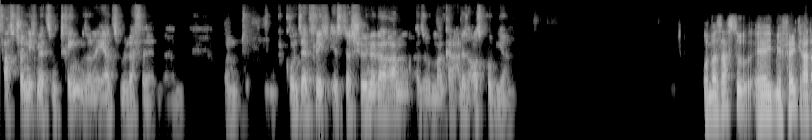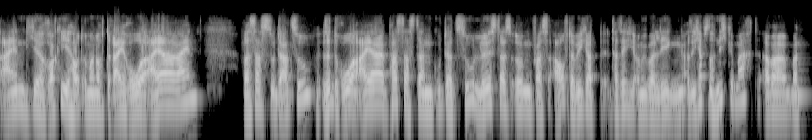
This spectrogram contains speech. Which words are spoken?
fast schon nicht mehr zum Trinken, sondern eher zum Löffeln. Ähm. und grundsätzlich ist das Schöne daran, also man kann alles ausprobieren. Und was sagst du? Äh, mir fällt gerade ein, hier Rocky haut immer noch drei rohe Eier rein. Was sagst du dazu? Sind rohe Eier, passt das dann gut dazu? Löst das irgendwas auf? Da bin ich gerade tatsächlich am Überlegen. Also ich habe es noch nicht gemacht, aber man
